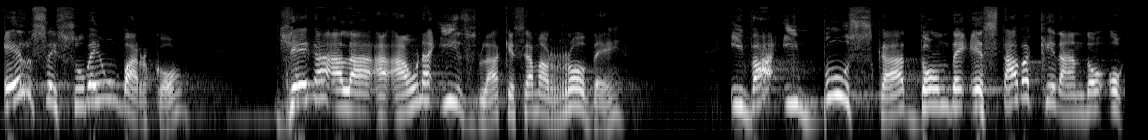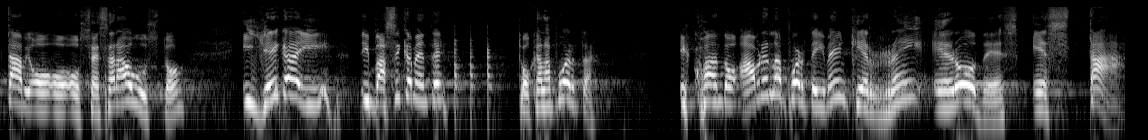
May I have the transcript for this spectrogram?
Él se sube a un barco, llega a, una isla que se llama Rode, y va y busca donde estaba quedando Octavio o César Augusto, y llega ahí y básicamente toca la puerta. Y cuando abren la puerta y ven que el rey Herodes está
